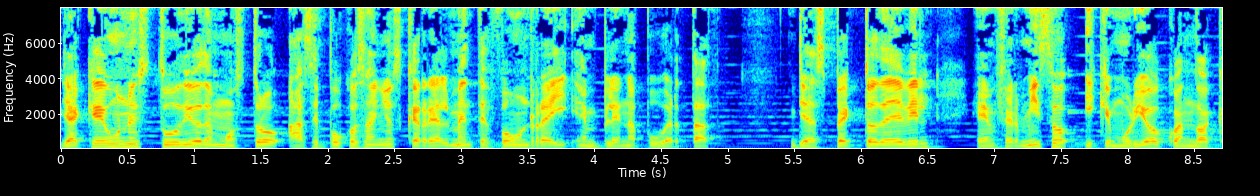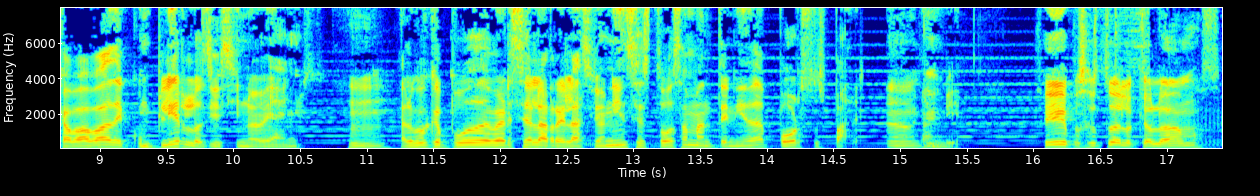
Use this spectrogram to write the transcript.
ya que un estudio demostró hace pocos años que realmente fue un rey en plena pubertad, de aspecto débil, enfermizo y que murió cuando acababa de cumplir los 19 años. Mm, Algo que pudo deberse a la relación incestuosa mantenida por sus padres. ah. También. Sí, pues justo de lo que hablábamos.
